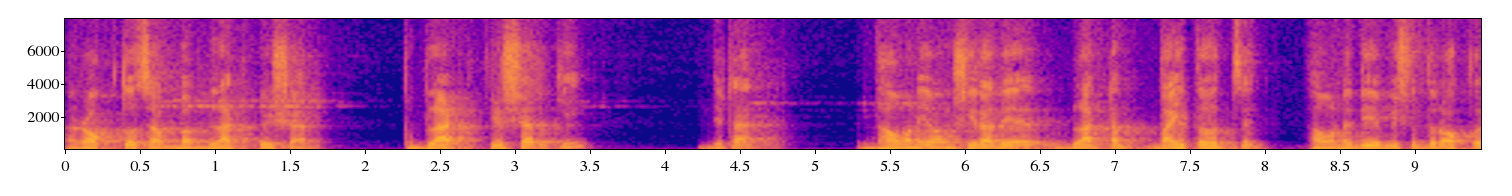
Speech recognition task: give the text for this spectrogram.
রক্তচাপ বা ব্লাড প্রেশার তো ব্লাড প্রেশার কি? যেটা ধমনী এবং শিরা দিয়ে ব্লাডটা বাহিত হচ্ছে, ধমনী দিয়ে বিশুদ্ধ রক্ত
